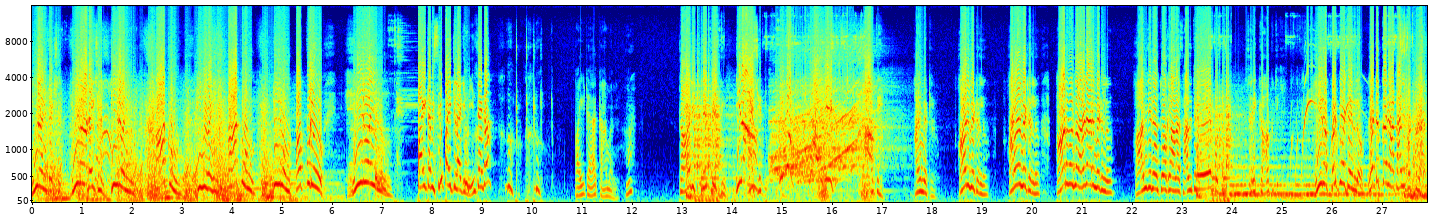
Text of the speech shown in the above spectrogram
heroine direction hero direction heroine ఆకు హీరోయిన్ ఆకు హీరో అప్పుడు హీరోయిన్. పైట విసిరి పైకి లాగింది ఇంతేగా? బయట కామన్. తాళి తెప్పింది ఇలా అంతే. అర మీటర్ ఆరు మీటర్లు అరవై మీటర్లు ఆరు వందల అరవై ఆరు మీటర్లు. ఆంజనేయ తోకలా అలా సాగుతూనే పోతుంది సరిగ్గా ఆకు దిగి. హీరో పడిపోయే టైంలో లటుక్కని ఆ తాళి పట్టుకున్నాడు.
